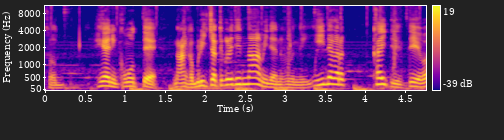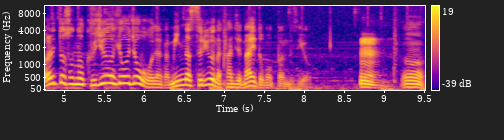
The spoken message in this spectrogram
その部屋にこもってなんか無理言っちゃってくれてんなみたいな風に言いながら書いてて割とその苦渋の表情をなんかみんなするような感じじゃないと思ったんですよ。うん。うん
